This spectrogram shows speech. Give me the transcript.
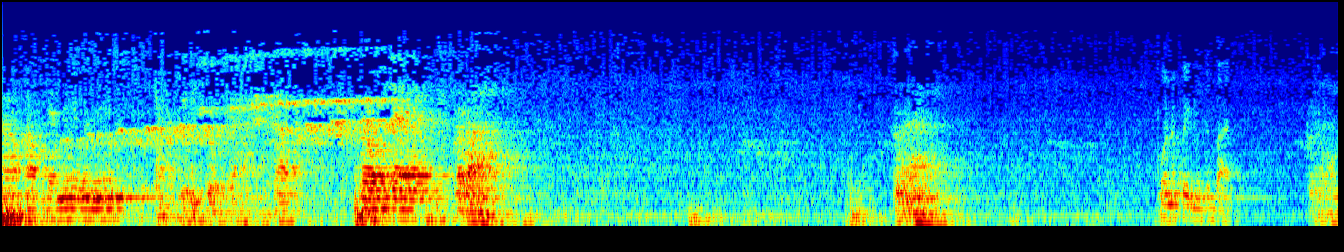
นะครับแค่นี้วันนี้ทักทีสุดครับเราแต่กราบกราบพวกนั้นเป็นอุบัติกราบ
